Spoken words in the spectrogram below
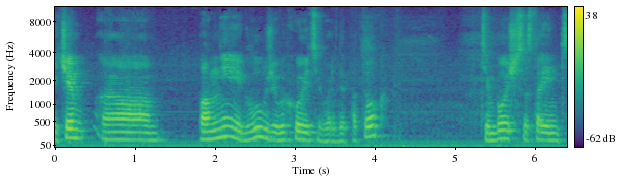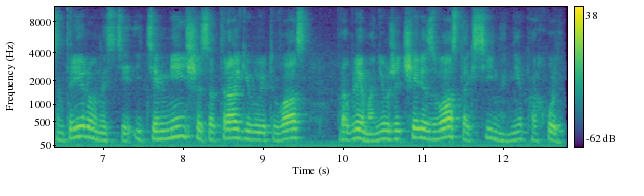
И чем э, полнее глубже вы ходите в РД-поток, тем больше состояние центрированности, и тем меньше затрагивают вас проблемы. Они уже через вас так сильно не проходят.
